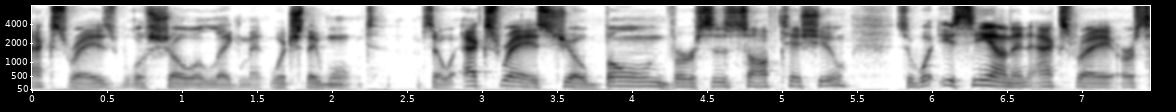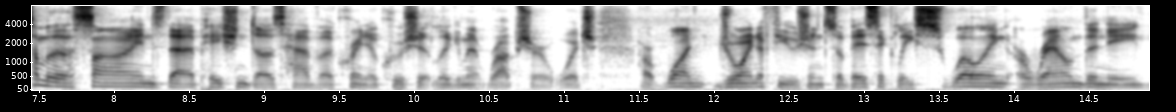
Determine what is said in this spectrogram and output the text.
x rays will show a ligament, which they won't. So X-rays show bone versus soft tissue. So what you see on an X-ray are some of the signs that a patient does have a cranial cruciate ligament rupture, which are one joint effusion, so basically swelling around the knee,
